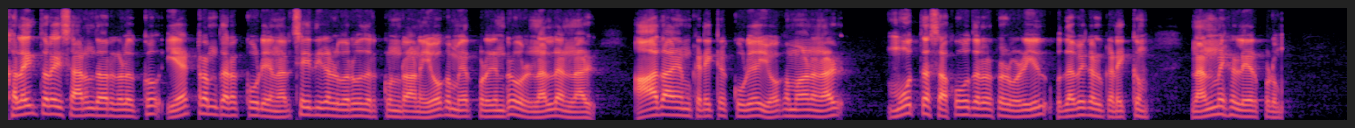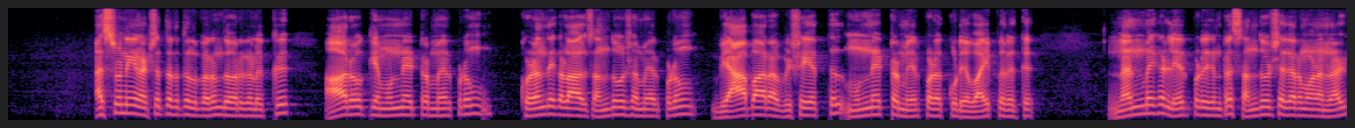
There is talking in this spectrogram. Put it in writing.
கலைத்துறை சார்ந்தவர்களுக்கோ ஏற்றம் தரக்கூடிய நற்செய்திகள் வருவதற்குண்டான யோகம் ஏற்படுகின்ற ஒரு நல்ல நாள். ஆதாயம் கிடைக்கக்கூடிய யோகமான நாள் மூத்த சகோதரர்கள் வழியில் உதவிகள் கிடைக்கும் நன்மைகள் ஏற்படும். அஸ்வினி நட்சத்திரத்தில் பிறந்தவர்களுக்கு ஆரோக்கிய முன்னேற்றம் ஏற்படும் குழந்தைகளால் சந்தோஷம் ஏற்படும் வியாபார விஷயத்தில் முன்னேற்றம் ஏற்படக்கூடிய வாய்ப்பு இருக்குது நன்மைகள் ஏற்படுகின்ற சந்தோஷகரமான நாள்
